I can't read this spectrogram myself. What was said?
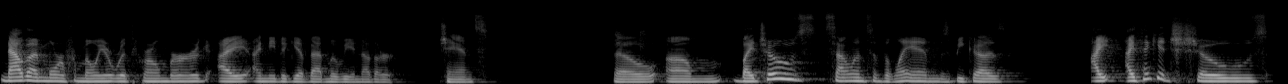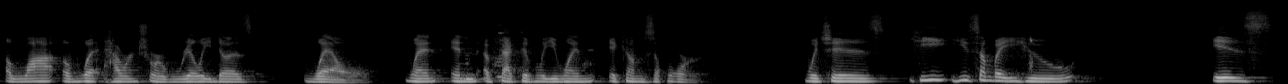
now that I'm more familiar with Cronenberg, I, I need to give that movie another chance. So, um, but I chose Silence of the Lambs because I I think it shows a lot of what Howard Shore really does well when and Mhm. effectively when it comes to horror, which is he he's somebody who is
